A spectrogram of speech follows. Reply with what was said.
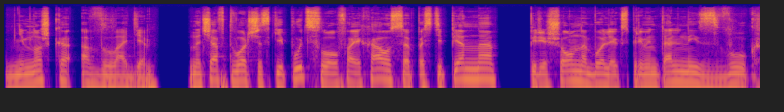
Немножко о Владе. Начав творческий путь с lo-fi хауса, постепенно перешел на более экспериментальный звук.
